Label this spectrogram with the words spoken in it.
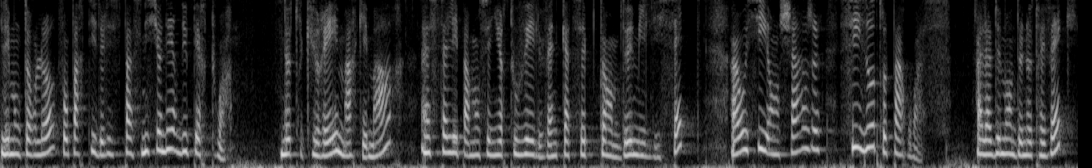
Les Montorlor font partie de l'espace missionnaire du Pertois. Notre curé, Marc Aymar, installé par Monseigneur Touvet le 24 septembre 2017, a aussi en charge six autres paroisses. À la demande de notre évêque,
